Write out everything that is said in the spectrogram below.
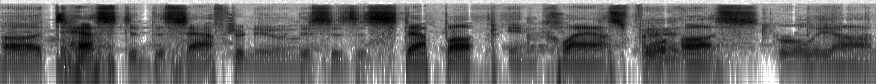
uh, tested this afternoon. This is a step up in class for us early on.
